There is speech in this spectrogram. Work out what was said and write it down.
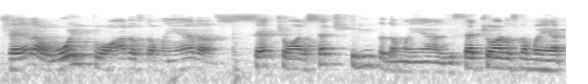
já era 8 horas da manhã, era 7 horas, 7h30 da manhã ali, 7 horas da manhã.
